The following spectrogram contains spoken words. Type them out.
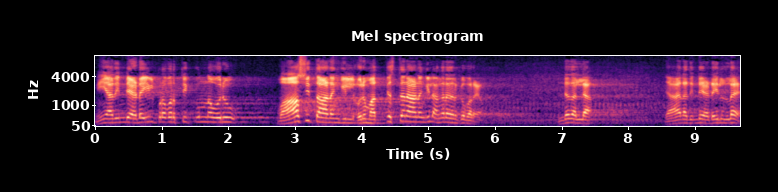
നീ അതിന്റെ ഇടയിൽ പ്രവർത്തിക്കുന്ന ഒരു വാസിത്താണെങ്കിൽ ഒരു മധ്യസ്ഥനാണെങ്കിൽ അങ്ങനെ നിനക്ക് പറയാം. എന്റേതല്ല ഞാൻ അതിന്റെ ഇടയിലുള്ള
